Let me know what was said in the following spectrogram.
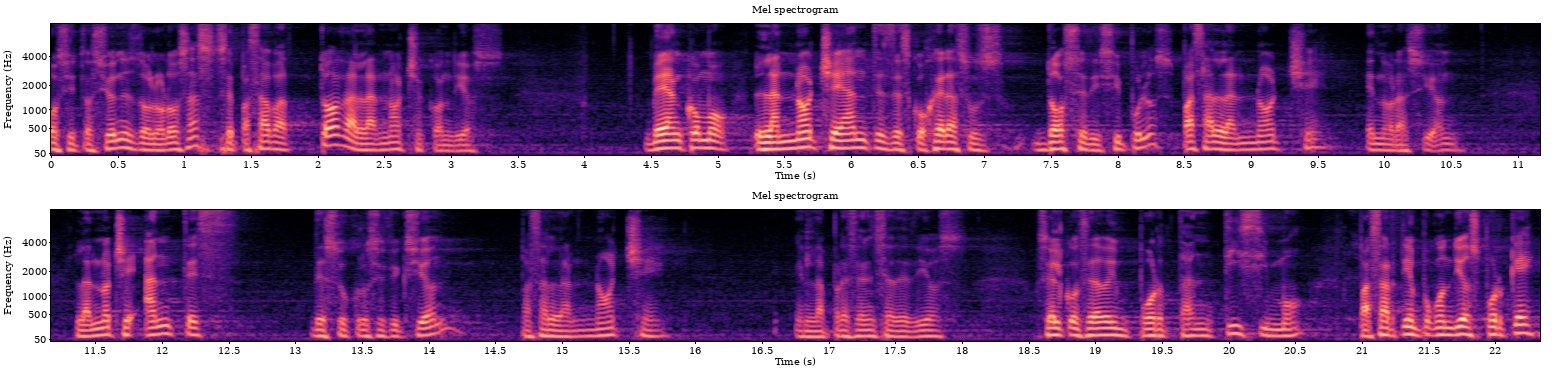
o situaciones dolorosas, se pasaba toda la noche con Dios. Vean cómo la noche antes de escoger a sus doce discípulos, pasa la noche en oración. La noche antes de su crucifixión, pasa la noche en la presencia de Dios. O sea, él consideraba importantísimo pasar tiempo con Dios. ¿Por qué?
